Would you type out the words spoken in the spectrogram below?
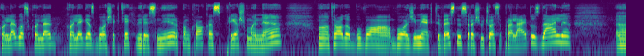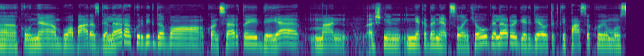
kolegos, koleg, kolegės buvo šiek tiek vyresni ir pankrokas prieš mane, man atrodo, buvo, buvo žymiai aktyvesnis ir aš jaučiuosi praleidus dalį. Kaune buvo baras Galera, kur vykdavo koncertai, dėja, man, aš niekada neapsilankiau Galeroje, girdėjau tik tai pasakojimus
